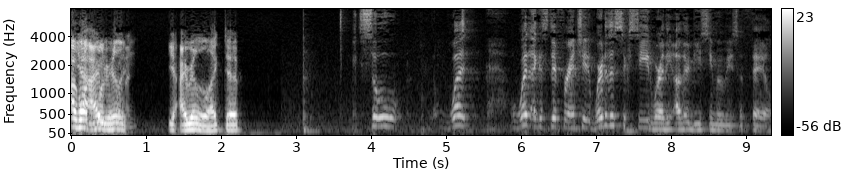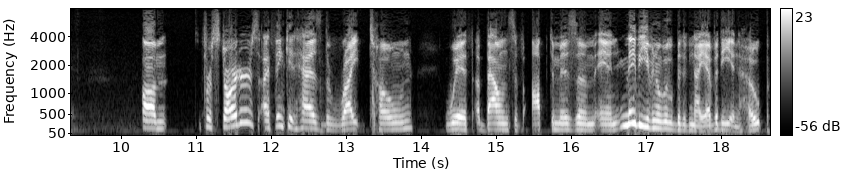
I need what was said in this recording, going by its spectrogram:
I Yeah, I Wonder really- Woman. Yeah, I really liked it. So, what, what I guess differentiated? Where did this succeed? Where the other DC movies have failed? Um, for starters, I think it has the right tone with a balance of optimism and maybe even a little bit of naivety and hope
